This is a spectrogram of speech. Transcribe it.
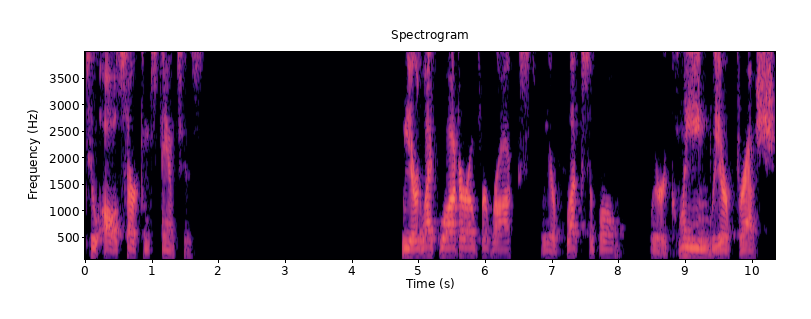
to all circumstances. We are like water over rocks. We are flexible. We are clean. We are fresh.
